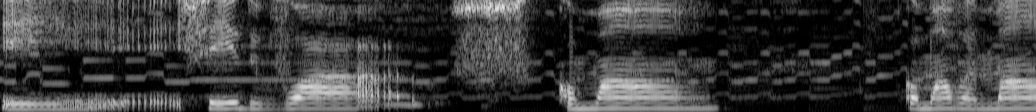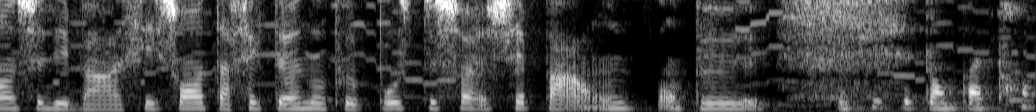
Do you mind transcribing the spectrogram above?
et essayer de voir comment comment vraiment se débarrasser. Soit on t'affecte un autre poste, soit, je sais pas, on, peut... Et si c'est ton patron?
